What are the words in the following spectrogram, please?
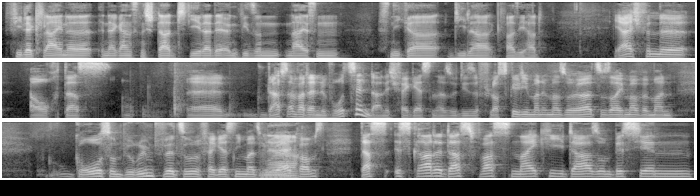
viele kleine in der ganzen Stadt, jeder, der irgendwie so einen nicen Sneaker-Dealer quasi hat. Ja, ich finde auch, dass äh, du darfst einfach deine Wurzeln da nicht vergessen. Also diese Floskel, die man immer so hört, so sag ich mal, wenn man groß und berühmt wird, so vergessen niemals, wo du Ja. herkommst. Das ist gerade das, was Nike da so ein bisschen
